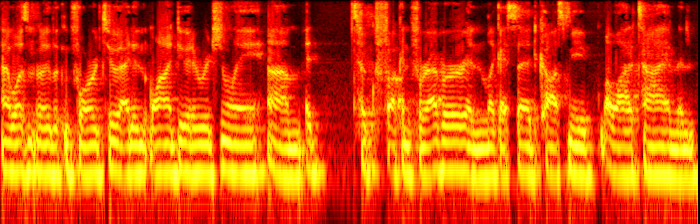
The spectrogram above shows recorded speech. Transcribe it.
I wasn't really looking forward to it. I didn't want to do it originally. Um, it took fucking forever, and like I said, cost me a lot of time and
